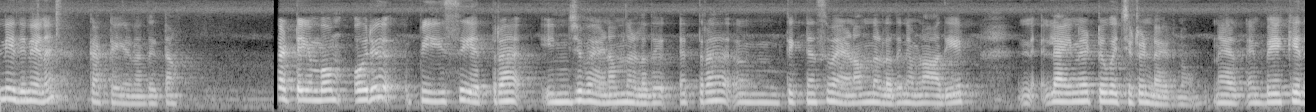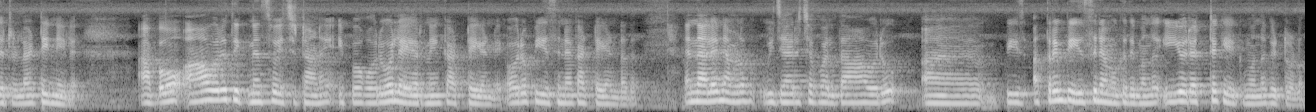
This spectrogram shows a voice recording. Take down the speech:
ഇനി ഇതിനെയാണ് കട്ട് ചെയ്യണത് കേട്ടോ കട്ട് ചെയ്യുമ്പം ഒരു പീസ് എത്ര ഇഞ്ച് വേണം എന്നുള്ളത് എത്ര തിക്നെസ് വേണം എന്നുള്ളത് നമ്മൾ ആദ്യം ലൈനിട്ട് വെച്ചിട്ടുണ്ടായിരുന്നു. ബേക്ക് ചെയ്തിട്ടുള്ള ടിന്നിൽ അപ്പോൾ ആ ഒരു തിക്നെസ് വെച്ചിട്ടാണ് ഇപ്പോൾ ഓരോ ലെയറിനെയും കട്ട് ചെയ്യേണ്ടത് ഓരോ പീസിനെ കട്ട് ചെയ്യേണ്ടത്. എന്നാലേ നമ്മൾ വിചാരിച്ച പോലത്തെ ആ ഒരു പീസ് അത്രയും പീസ് നമുക്ക് ഇതിൽ വന്ന് ഈ ഒരൊറ്റ കേക്ക് വന്ന് കിട്ടുള്ളൂ.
